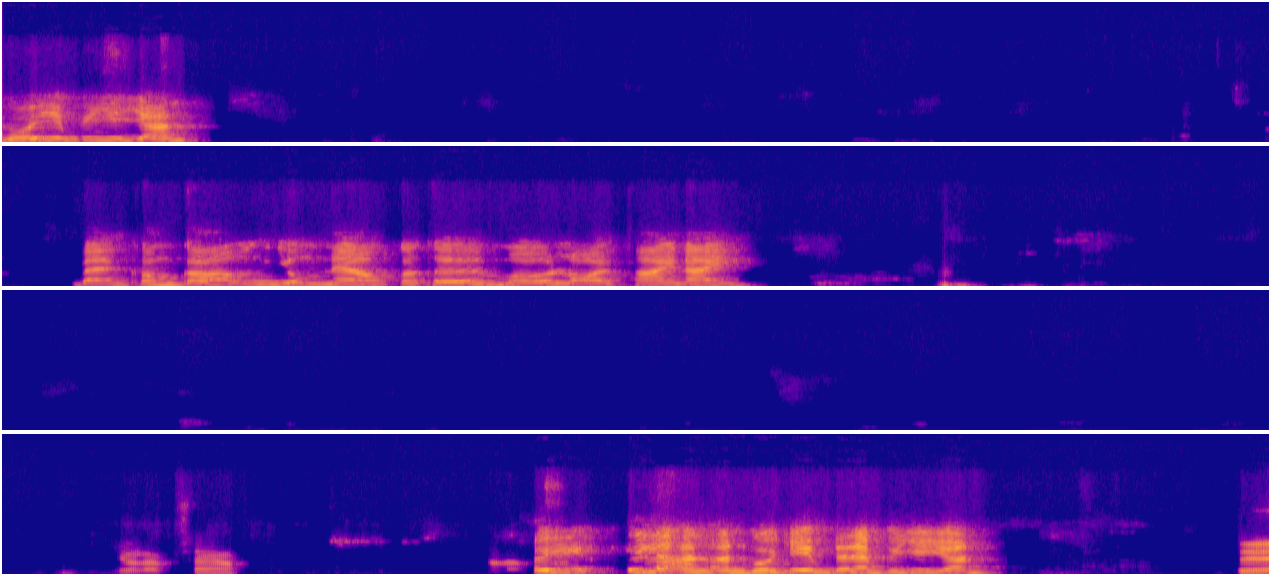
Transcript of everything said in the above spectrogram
gửi em cái gì vậy anh? Bạn không có ứng dụng nào có thể mở loại file này. Giờ làm sao? Ý ý là anh anh gửi cho em để làm cái gì vậy anh? Để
